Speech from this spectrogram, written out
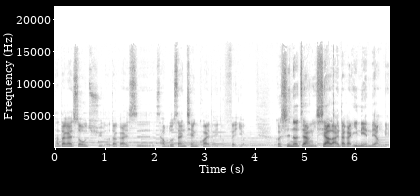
他大概收取了大概是差不多三千块的一个费用。可是呢，这样下来大概一年两年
